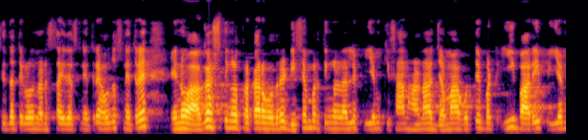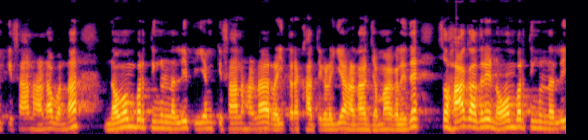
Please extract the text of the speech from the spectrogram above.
ಸಿದ್ಧತೆಗಳು ನಡೆಸ್ತಾ ಇದೆ ಸ್ನೇಹಿತರೆ. ಹೌದು ಸ್ನೇಹಿತರೆ ಏನು ಆಗಸ್ಟ್ ತಿಂಗಳ ಪ್ರಕಾರ ಹೋದ್ರೆ ಡಿಸೆಂಬರ್ ತಿಂಗಳಿನಲ್ಲಿ ಪಿ ಎಂ ಕಿಸಾನ್ ಹಣ ಜಮಾ ಆಗುತ್ತೆ. ಬಟ್ ಈ ಬಾರಿ ಪಿ ಎಂ ಕಿಸಾನ್ ಹಣವನ್ನ ನವೆಂಬರ್ ತಿಂಗಳಿನಲ್ಲಿ ಪಿ ಎಂ ಕಿಸಾನ್ ಹಣ ರೈತರ ಖಾತೆಗಳಿಗೆ ಹಣ ಜಮಾ ಆಗಲಿದೆ. ಸೊ ಹಾಗಾದ್ರೆ ನವೆಂಬರ್ ತಿಂಗಳಿನಲ್ಲಿ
